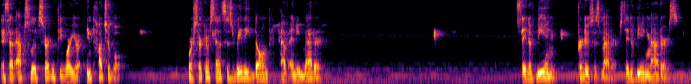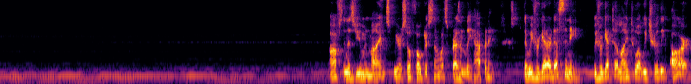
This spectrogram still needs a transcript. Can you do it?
It's that absolute certainty where you're intouchable, where circumstances really don't have any matter. State of being produces matter. State of being matters. Often as human minds, we are so focused on what's presently happening that we forget our destiny. We forget to align to what we truly are.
